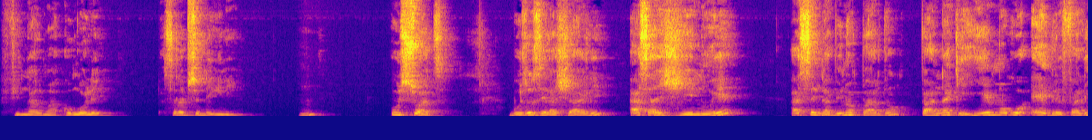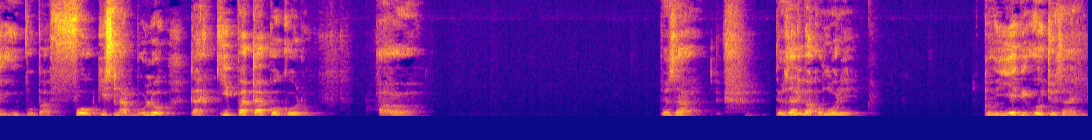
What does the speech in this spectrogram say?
finalement congolais basala biso ndenge nini hmm? ou soit bozozela charlie asa genoye asenga bino pardon pendant ke ye moko aigle fali ipupa focus na boulot kakipaka kokolo oh. tozali bakongole toyebi oyo tozali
